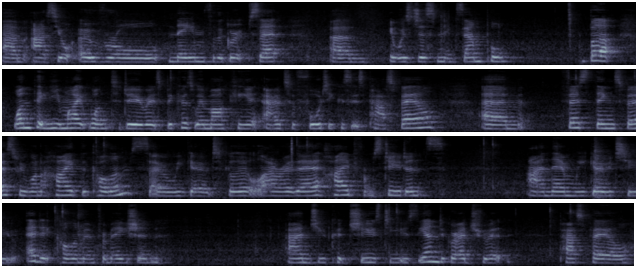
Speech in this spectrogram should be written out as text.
um, as your overall name for the group set. Um, it was just an example. But one thing you might want to do is because we're marking it out of 40 because it's pass fail um, first things first we want to hide the columns. So we go to the little arrow there hide from students and then we go to edit column information. And you could choose to use the undergraduate pass fail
